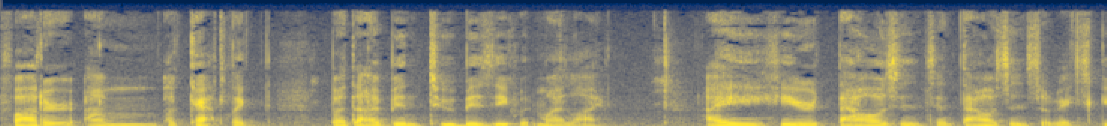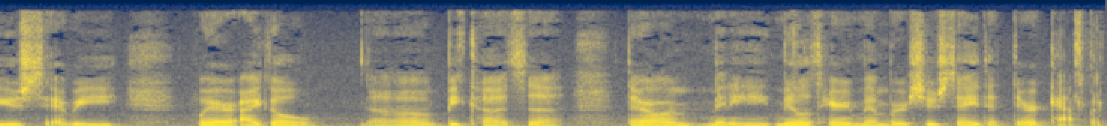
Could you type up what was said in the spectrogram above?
Father, I'm a Catholic, but I've been too busy with my life. I hear thousands and thousands of excuses everywhere I go uh, because uh, there are many military members who say that they're Catholic,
